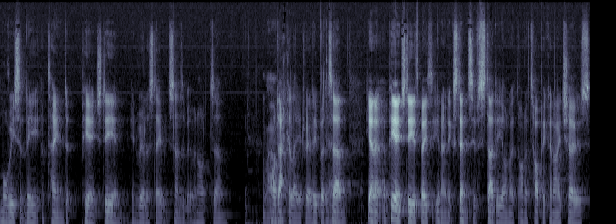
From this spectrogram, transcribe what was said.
more recently obtained a PhD in, in real estate, which sounds a bit of an odd um, odd accolade really but Yeah. um yeah no, a PhD is basically you know an extensive study on a on a topic and I chose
